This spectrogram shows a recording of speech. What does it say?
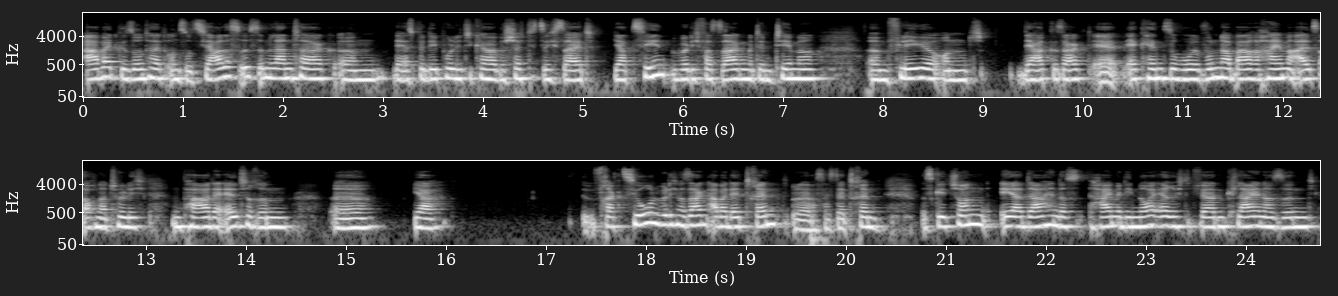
Arbeit, Gesundheit und Soziales ist im Landtag. Ähm, der SPD-Politiker beschäftigt sich seit Jahrzehnten, würde ich fast sagen, mit dem Thema ähm, Pflege und der hat gesagt, er, er kennt sowohl wunderbare Heime als auch natürlich ein paar der älteren äh, ja, Fraktion, würde ich mal sagen, aber der Trend, oder was heißt der Trend? Es geht schon eher dahin, dass Heime, die neu errichtet werden, kleiner sind, ein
